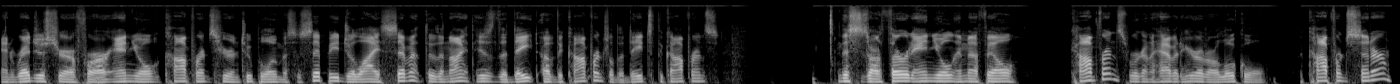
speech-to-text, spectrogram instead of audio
and register for our annual conference here in Tupelo, Mississippi. July 7th through the 9th is the date of the conference or the dates of the conference. This is our third annual MFL conference. We're going to have it here at our local conference center.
